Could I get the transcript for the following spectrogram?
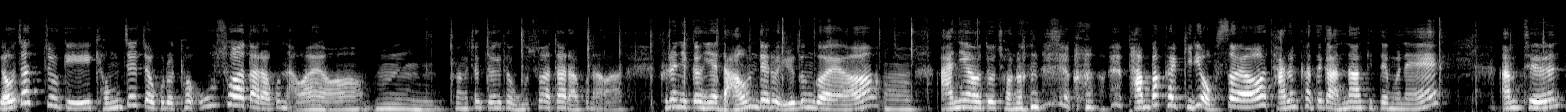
여자 쪽이 경제적으로 더 우수하다라고 나와요. 음, 경제적이 더 우수하다라고 나와. 그러니까 그냥 나온 대로 읽은 거예요. 음, 아니어도 저는 반박할 길이 없어요. 다른 카드가 안 나왔기 때문에. 암튼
